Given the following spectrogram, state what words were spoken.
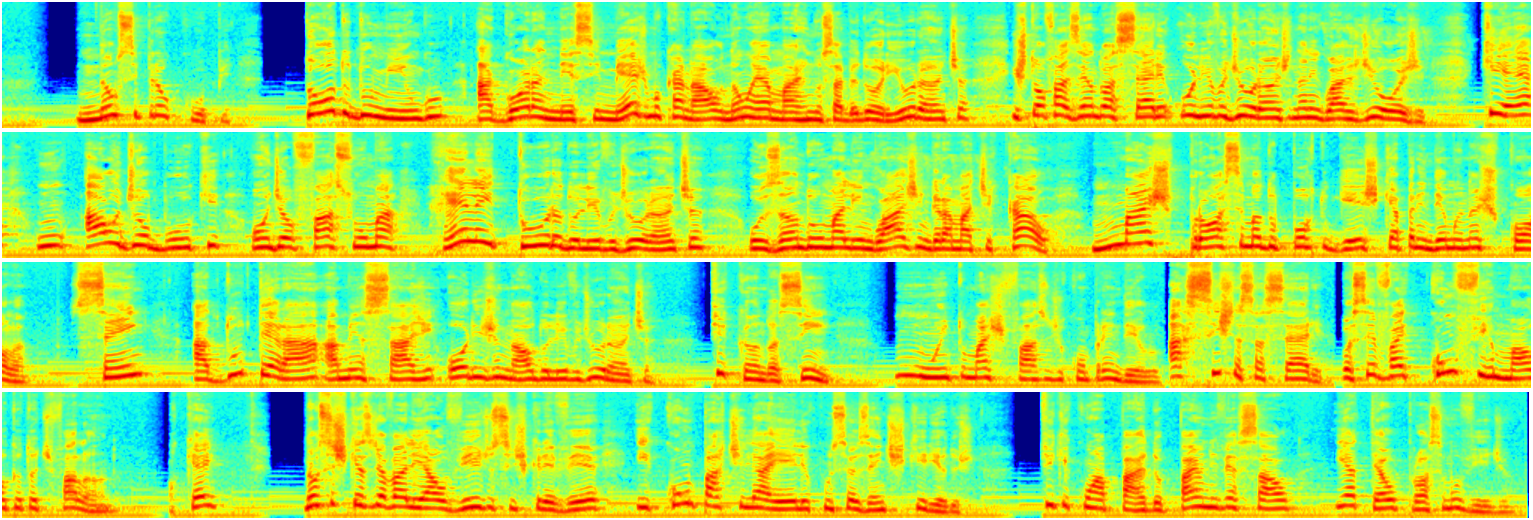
não se preocupe todo domingo, agora nesse mesmo canal, não é mais no Sabedoria Urântia, estou fazendo a série O Livro de Urântia na linguagem de hoje, que é um audiobook onde eu faço uma releitura do livro de Urântia usando uma linguagem gramatical mais próxima do português que aprendemos na escola, sem adulterar a mensagem original do livro de Urântia, ficando assim muito mais fácil de compreendê-lo. Assista essa série, você vai confirmar o que eu estou te falando ok? Não se esqueça de avaliar o vídeo, se inscrever e compartilhar ele com seus entes queridos. Fique com a paz do Pai Universal e até o próximo vídeo.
